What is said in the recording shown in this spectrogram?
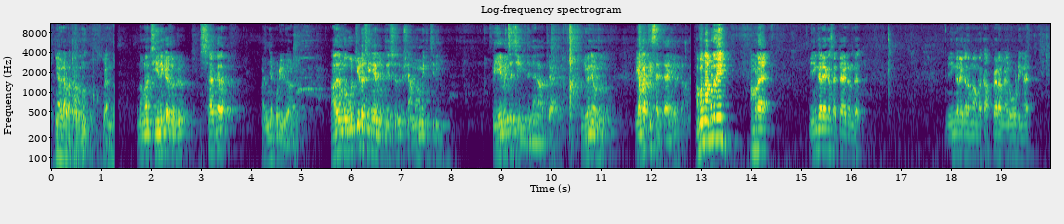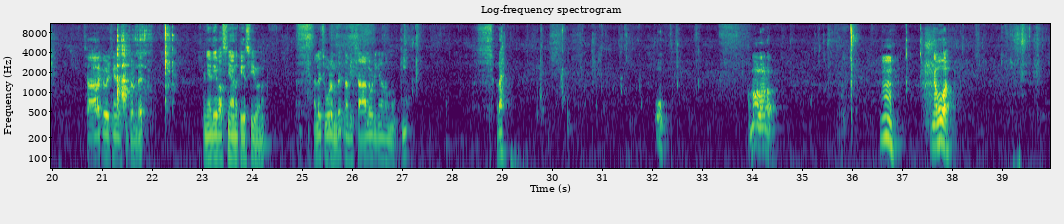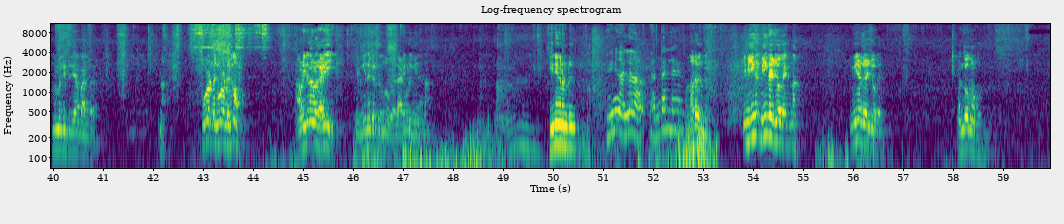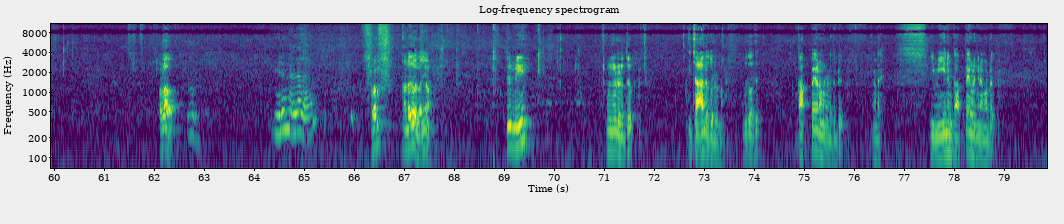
ഇനി അവരവിടെ കിടന്ന് വെന്തു നമ്മൾ ചീനിക്കകത്തൊരു ശകലം മഞ്ഞപ്പൊടി ഇടുകയാണ്. ആദ്യം നമ്മൾ ഊറ്റിയുടെ ചീനിയാണ് ഉദ്ദേശിച്ചത്. പക്ഷെ അമ്മമ്മയ്ക്ക് ഇച്ചിരി വേവിച്ച ചീനി ഞാൻ ആഗ്രഹം ഇവനെ ഒന്ന് ഇളക്കി സെറ്റാക്കി എടുക്കണം. അപ്പം നമ്മളിതേ നമ്മുടെ മീൻകറിയൊക്കെ സെറ്റായിട്ടുണ്ട് മീൻകറിയൊക്കെ നമ്മൾ നമ്മുടെ കപ്പയുടെ മേലോട് ഇങ്ങനെ ചാറൊക്കെ ഒഴിച്ച് വെച്ചിട്ടുണ്ട്. അപ്പം ഞാൻ ഇതേ ഫസ്റ്റ് ഞാൻ ടേസ്റ്റ് ചെയ്യുവാണ്. നല്ല ചൂടുണ്ട്. നമ്മൾ ഈ ചാലോട് ഇങ്ങനെ ഒന്ന് മുക്കി. അതെ. ഓ. അമ്മ കൊള്ളാം ഞാൻ പോവാ. മുമ്പേക്ക് ഇത്തിരി ഞാൻ വാരി തരാം. ചൂടുണ്ട് ചൂടുണ്ട്. ഇരുന്നോ. അവിടെ ഇരുന്ന് നമ്മൾ കഴി. മീനൊക്കെ എടുത്ത് തിന്നു നല്ല അടിപൊളി എന്നാ ചീനി എങ്ങനെ ഉണ്ട് മീന് നല്ലതാ. എന്തല്ലേ നന്നായിട്ട് വെന്ത് ഈ മീൻ മീൻ കഴിച്ചു നോക്കെ എന്നാ. ഈ മീൻ എടുത്ത് കഴിച്ചു നോക്കെ എന്തോ നോക്ക്. കൊള്ളാവോ? മീനും നല്ലതാ. അപ്പം നല്ലത് പറഞ്ഞോ ഇത്തിരി മീൻ നിങ്ങളുടെ എടുത്ത് ഈ ചാലെടുത്തോട്ട് ഇടണം. എന്നിട്ട് കുറച്ച് കപ്പയോടെ അങ്ങോട്ട് എടുത്തിട്ട് അതെ ഈ മീനും കപ്പയോടെ ഇങ്ങനെ അങ്ങോട്ട്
